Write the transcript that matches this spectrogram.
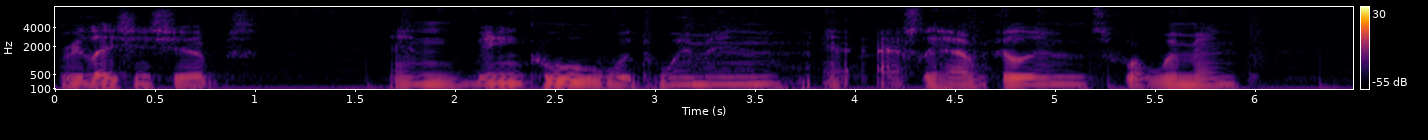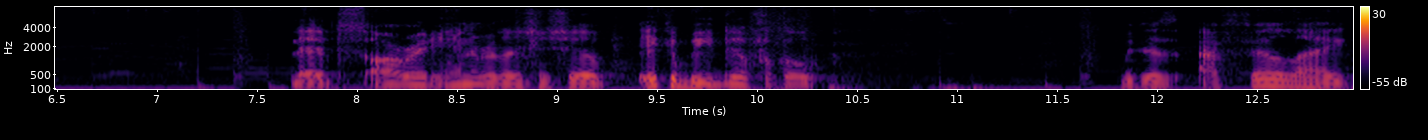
relationships and being cool with women and actually having feelings for women that's already in a relationship, it could be difficult because I feel like,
